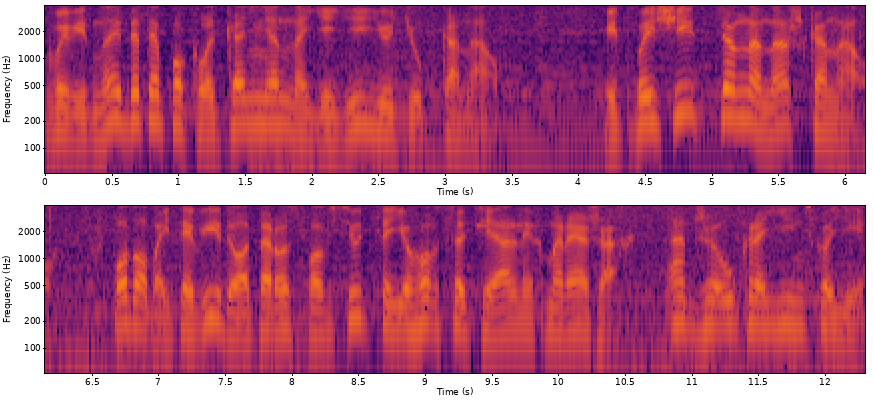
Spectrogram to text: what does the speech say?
ви віднайдете покликання на її youtube канал. Підпишіться на наш канал, вподобайте відео та розповсюдьте його в соціальних мережах, адже української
